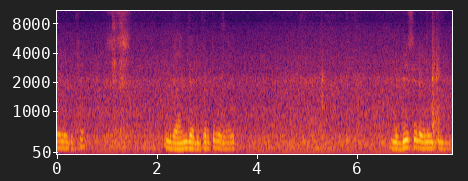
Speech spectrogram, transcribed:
ஏழு அடித்து இப்படி அஞ்சு அடிக்கிறதுக்கு ஒரு வாய்ப்பு. இந்த பிசியில் எழுபத்தி மூணு.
